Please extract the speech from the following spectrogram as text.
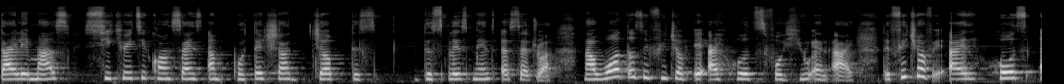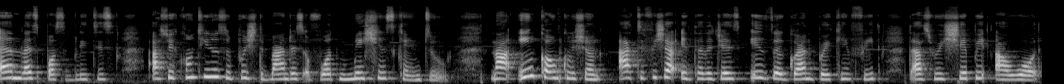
dilemmas, security concerns and potential job dis displacement, etc. Now, what does the future of AI holds for you and I? The future of AI holds endless possibilities as we continue to push the boundaries of what machines can do. Now, in conclusion, artificial intelligence is the groundbreaking feat that's reshaping our world,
